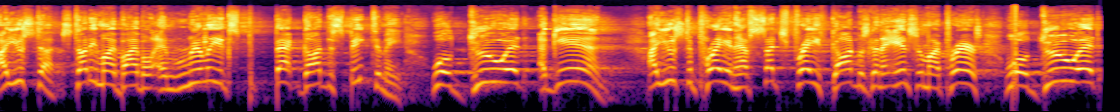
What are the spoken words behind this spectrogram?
I used to study my Bible and really expect God to speak to me. We'll do it again. I used to pray and have such faith God was going to answer my prayers. We'll do it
